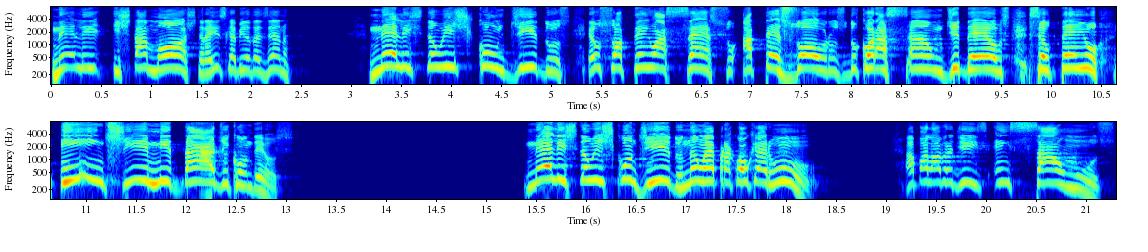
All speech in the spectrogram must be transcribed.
Nele está a mostra, é isso que a Bíblia está dizendo? Nele estão escondidos. Eu só tenho acesso a tesouros do coração de Deus se eu tenho intimidade com Deus. Nele estão escondidos, não é para qualquer um. A palavra diz em Salmos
